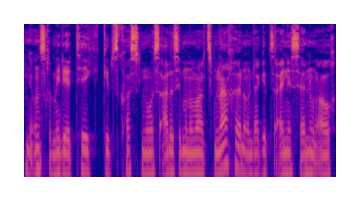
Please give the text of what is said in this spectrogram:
In unserer Mediathek gibt's kostenlos alles immer nochmal zum Nachhören und da gibt's eine Sendung auch,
